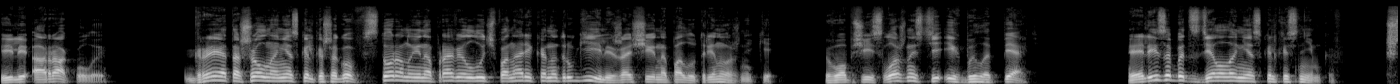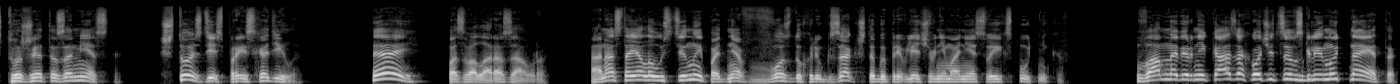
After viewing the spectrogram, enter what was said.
Или оракулы. Грей отошел на несколько шагов в сторону и направил луч фонарика на другие, лежащие на полу треножники. В общей сложности их было пять. Элизабет сделала несколько снимков. Что же это за место? Что здесь происходило? «Эй!» — позвала Розаура. Она стояла у стены, подняв в воздух рюкзак, чтобы привлечь внимание своих спутников. «Вам наверняка захочется взглянуть на это!»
